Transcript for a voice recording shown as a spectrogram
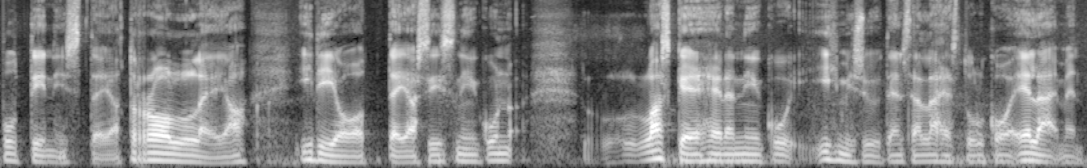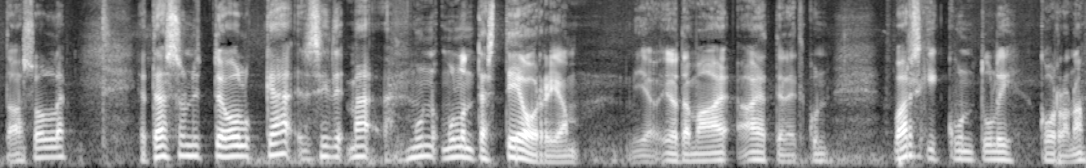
putinisteja, trolleja, idiootteja, siis niin kuin laskee heidän niin kuin ihmisyytensä lähestulkoon eläimen tasolle. Ja tässä on nyt ollut, kä- mä, mun, mulla on tässä teoria, jota mä ajattelen, että kun varsinkin kun tuli korona,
